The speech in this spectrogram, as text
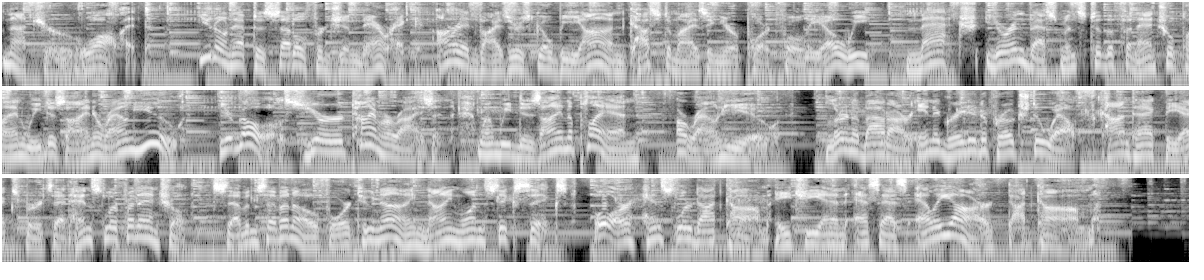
not your wallet. You don't have to settle for generic. Our advisors go beyond customizing your portfolio. We match your investments to the financial plan we design around you, your goals, your time horizon, when we design a plan around you. Learn about our integrated approach to wealth. Contact the experts at Henssler Financial, 770-429-9166 or hensler.com henssler.com, H-E-N-S-S-L-E-R.com.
